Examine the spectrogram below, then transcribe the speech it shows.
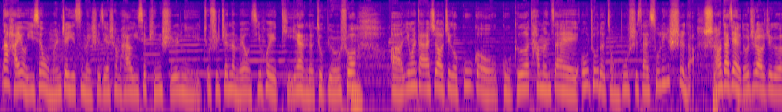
那还有一些我们这一次美食节上面还有一些平时你就是真的没有机会体验的，就比如说，啊，因为大家知道这个 Google 谷歌他们在欧洲的总部是在苏黎世的，然后大家也都知道这个。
